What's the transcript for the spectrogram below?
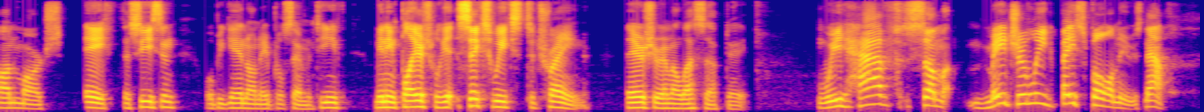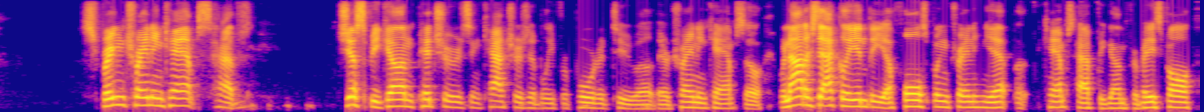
on March 8th. The season will begin on April 17th, meaning players will get six weeks to train. There's your MLS update. We have some Major League Baseball news. Now, spring training camps have just begun. Pitchers and catchers, I believe, reported to uh, their training camp. So we're not exactly in the uh, full spring training yet, but camps have begun for baseball.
